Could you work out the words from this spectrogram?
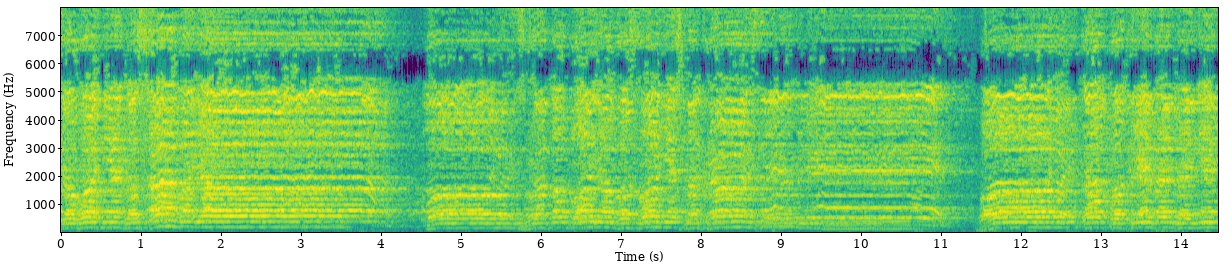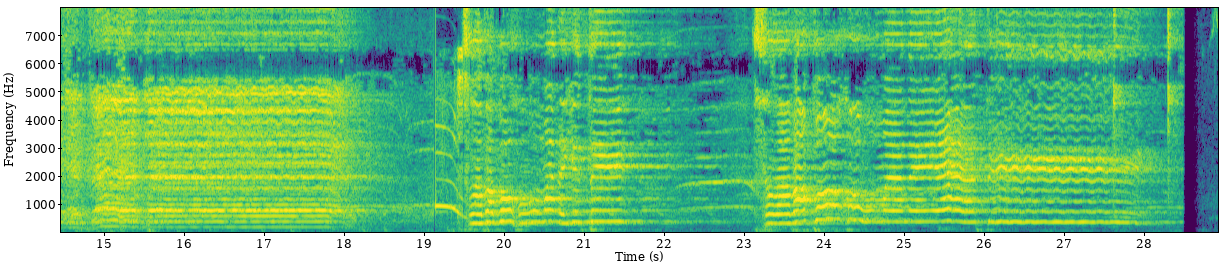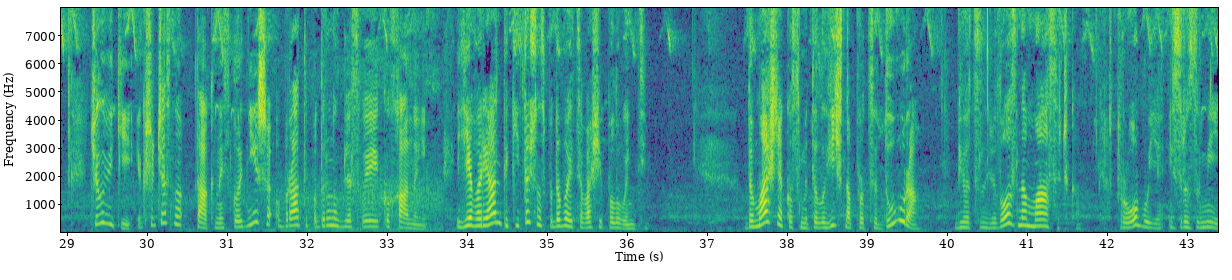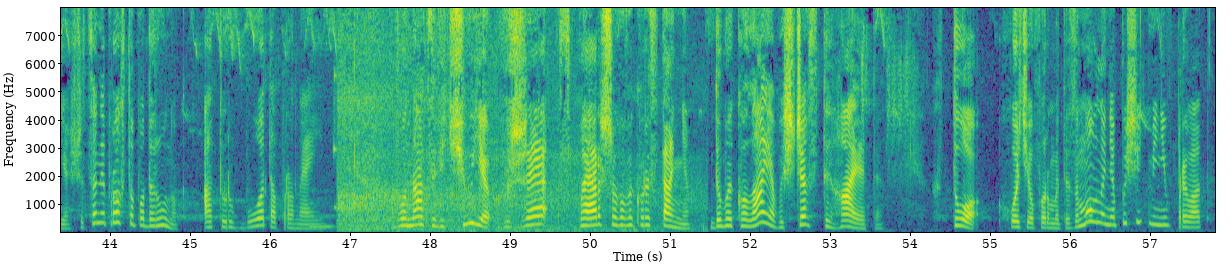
сьогодні до самая. Ой, за тобою послоніш на край землі. Ой, так потрібен мені тільки ти. Слава Богу, у мене є ти. Слава Богу, Чоловіки, якщо чесно, так найскладніше обрати подарунок для своєї коханої. Є варіант, який точно сподобається вашій половинці. Домашня косметологічна процедура, біоцелюлозна масочка пробує і зрозуміє, що це не просто подарунок, а турбота про неї. Вона це відчує вже з першого використання. До Миколая ви ще встигаєте. Хто хоче оформити замовлення, пишіть мені в приват.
